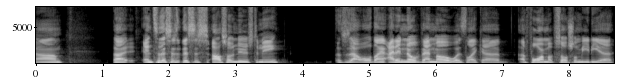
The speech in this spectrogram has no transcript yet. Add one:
um, uh, and so this is this is also news to me. This is how old I am. I didn't know Venmo was like a, a form of social media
